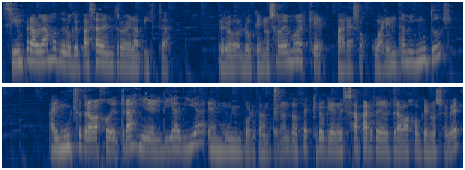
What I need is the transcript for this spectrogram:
siempre hablamos de lo que pasa dentro de la pista. Pero lo que no sabemos es que para esos 40 minutos hay mucho trabajo detrás y en el día a día es muy importante, ¿no? Entonces creo que esa parte del trabajo que no se ve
